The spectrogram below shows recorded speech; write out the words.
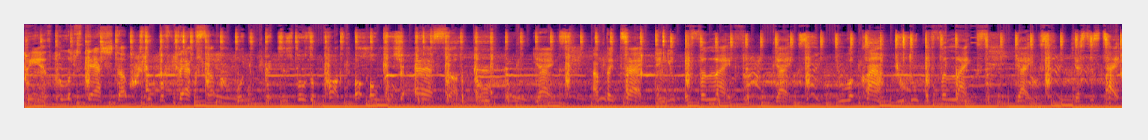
bands, pull up stashed up, the facts up. All you bitches, Rosa Parks, uh oh, get your ass up. Yikes, I play tag and you it for life. Yikes, you a clown, you do it for likes. Yikes, yes it's tight,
